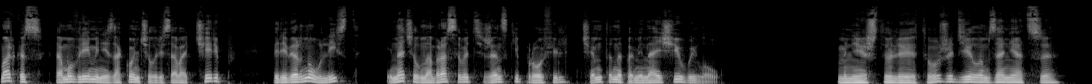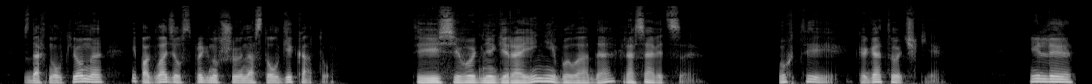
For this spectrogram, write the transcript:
Маркос к тому времени закончил рисовать череп, перевернул лист и начал набрасывать женский профиль, чем-то напоминающий Уиллоу. «Мне, что ли, тоже делом заняться?» вздохнул Кёна и погладил спрыгнувшую на стол Гекату. «Ты сегодня героиней была, да, красавица? Ух ты, коготочки! Или,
